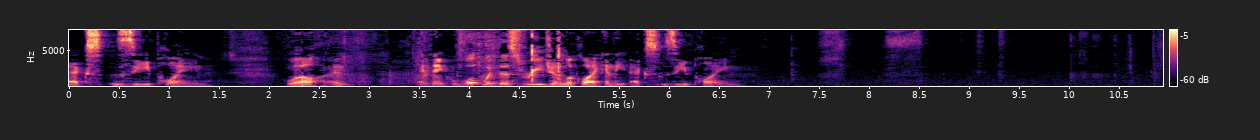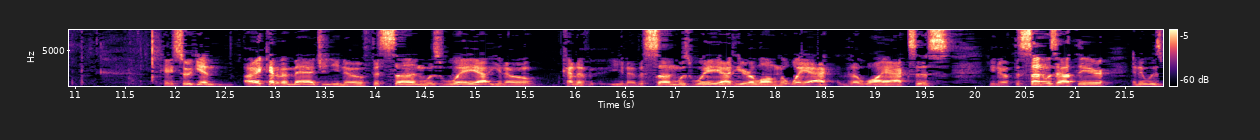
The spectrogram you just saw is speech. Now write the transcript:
xz plane. Well, and I think, what would this region look like in the xz plane? Okay, so again, I kind of imagine, you know, if the sun was way out, you know, kind of, you know, the sun was way out here along the way the y-axis. You know, if the sun was out there and it was,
